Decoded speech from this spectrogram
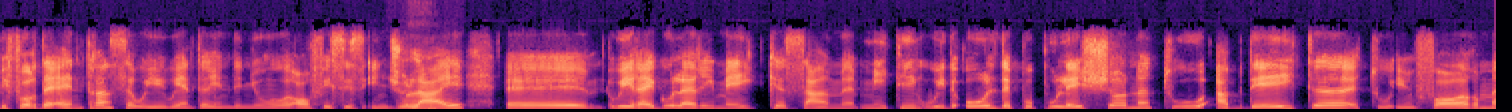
before the entrance, we, we enter in the new offices in July. Mm-hmm. Uh, we regularly make some meeting with all the population to update, uh, to inform,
